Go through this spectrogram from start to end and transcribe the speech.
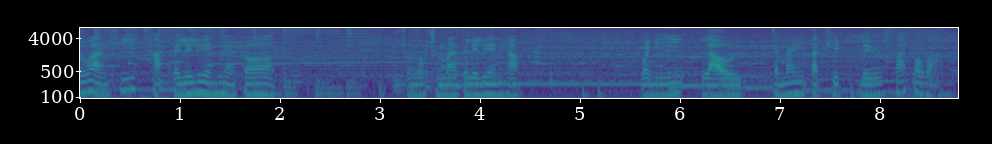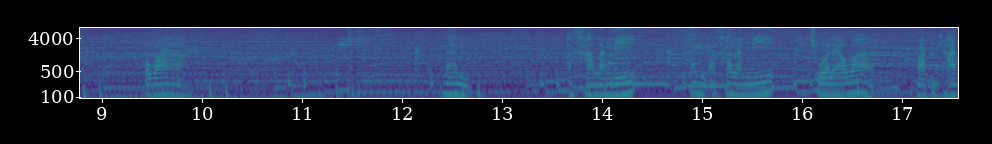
ระหว่างที่ขับไปเรื่อยๆเนี่ยก็ชมนกชมมันไปเรื่อยๆนะครับ วันนี้เราจะไม่ตัดคลิปหรือฟาสต์ฟอร์วาร์ดเพราะว่า นั่น อาคารหลังนี้ ถ้าเห็นอาคารหลังนี้ ชัวร์แล้วว่ามาผิดทาง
